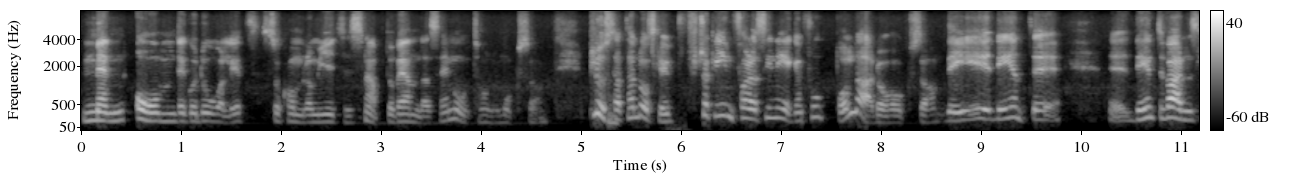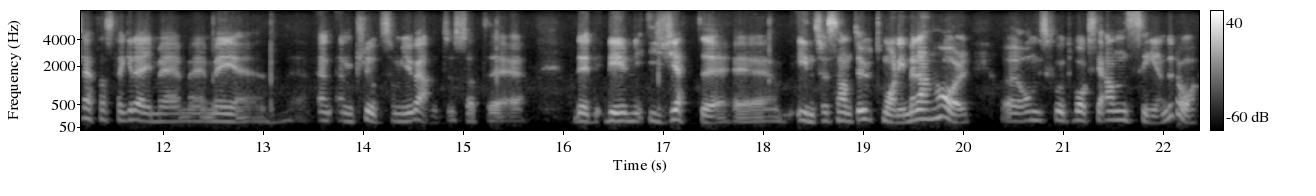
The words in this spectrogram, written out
Men om det går dåligt så kommer de givetvis snabbt att vända sig mot honom också. Plus att han då ska försöka införa sin egen fotboll där då också. Det är, det är, inte, det är inte världens lättaste grej med, med, med en, en, klubb som Juventus. Så att, eh, det, det är en jätteintressant utmaning. Men han har, eh, om vi ska gå tillbaka till anseende då,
